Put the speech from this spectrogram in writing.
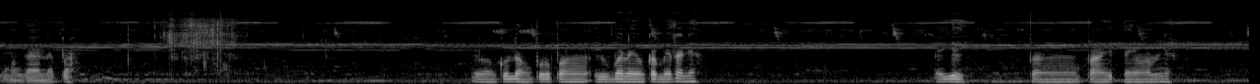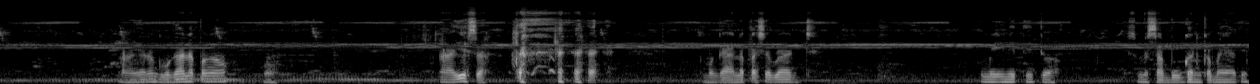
Gumagana pa. Ewan ko lang, puro pang iba na yung camera niya. Ay pang pangit na yung ano niya. Ah, yan gumagana pa nga oh. oh. Ayos ah. gumagana pa siya Brad. May init nito. So, masabugan kamay natin.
